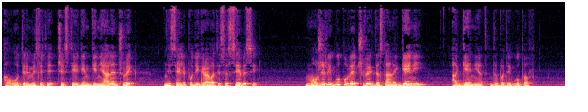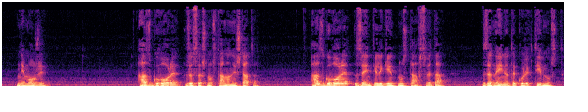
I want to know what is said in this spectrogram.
а утре мислите, че сте един гениален човек, не се ли подигравате със себе си? Може ли глуповият човек да стане гений, а геният да бъде глупав? Не може. Аз говоря за същността на нещата. Аз говоря за интелигентността в света, за нейната колективност.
